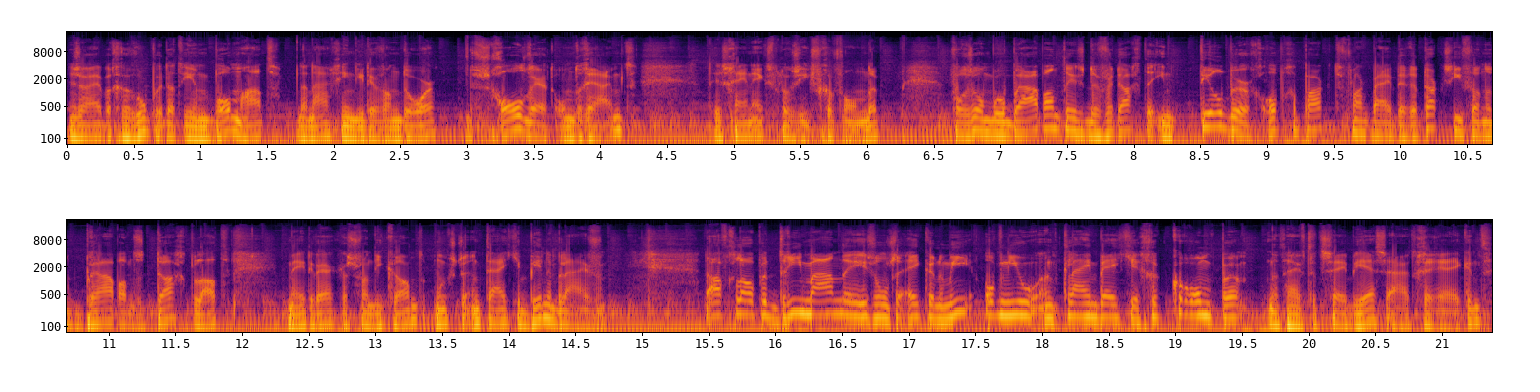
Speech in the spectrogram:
en zou hebben geroepen dat hij een bom had. Daarna ging hij er vandoor. De school werd ontruimd. Er is geen explosief gevonden. Volgens Omroep Brabant is de verdachte in Tilburg opgepakt... vlakbij de redactie van het Brabants Dagblad. Medewerkers van die krant moesten een tijdje binnenblijven. De afgelopen drie maanden is onze economie opnieuw een klein beetje gekrompen. Dat heeft het CBS uitgerekend.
